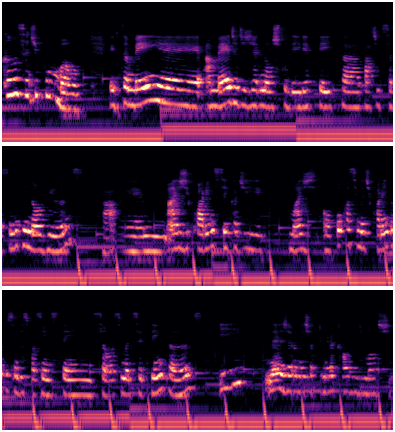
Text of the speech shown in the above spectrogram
Câncer de pulmão, ele também é a média de diagnóstico dele é feita a partir de 69 anos, tá? É, mais de 40, cerca de mais um pouco acima de 40% dos pacientes têm, são acima de 70 anos e né, geralmente é a primeira causa de morte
